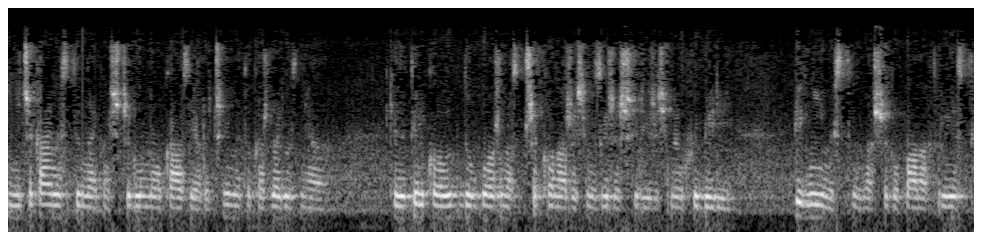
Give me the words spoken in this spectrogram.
I nie czekajmy z tym na jakąś szczególną okazję, ale czyjmy to każdego dnia. Kiedy tylko Duch Boży nas przekona, żeśmy zgrzeszyli, żeśmy uchybili, biegnijmy z tym naszego Pana, który jest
